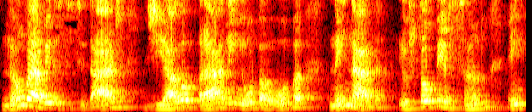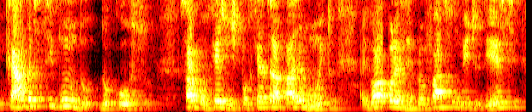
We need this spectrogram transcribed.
Não vai haver necessidade de aloprar, nem oba-oba, nem nada. Eu estou pensando em cada segundo do curso. Sabe por quê, gente? Porque atrapalha muito. Igual, por exemplo, eu faço um vídeo desse,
